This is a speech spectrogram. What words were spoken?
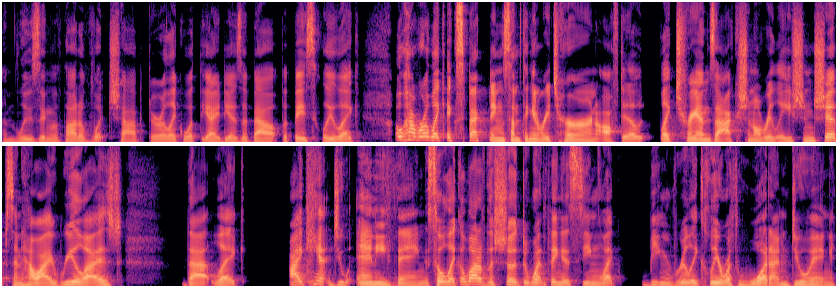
i'm losing the thought of what chapter like what the idea is about but basically like oh how we're like expecting something in return often like transactional relationships and how i realized that like i can't do anything so like a lot of the should the one thing is seeing like being really clear with what I'm doing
